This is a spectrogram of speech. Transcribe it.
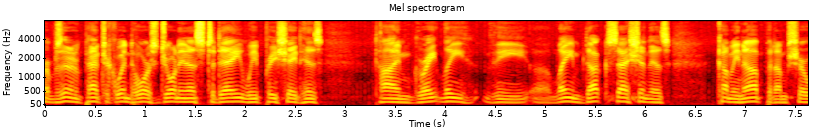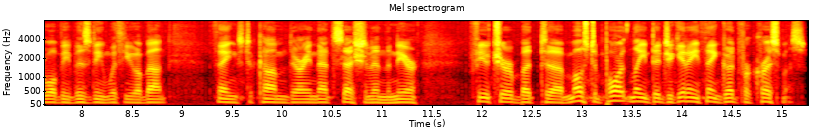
Representative Patrick Windhorst joining us today. We appreciate his time greatly. The uh, lame duck session is coming up, and I'm sure we'll be visiting with you about things to come during that session in the near future. But uh, most importantly, did you get anything good for Christmas?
